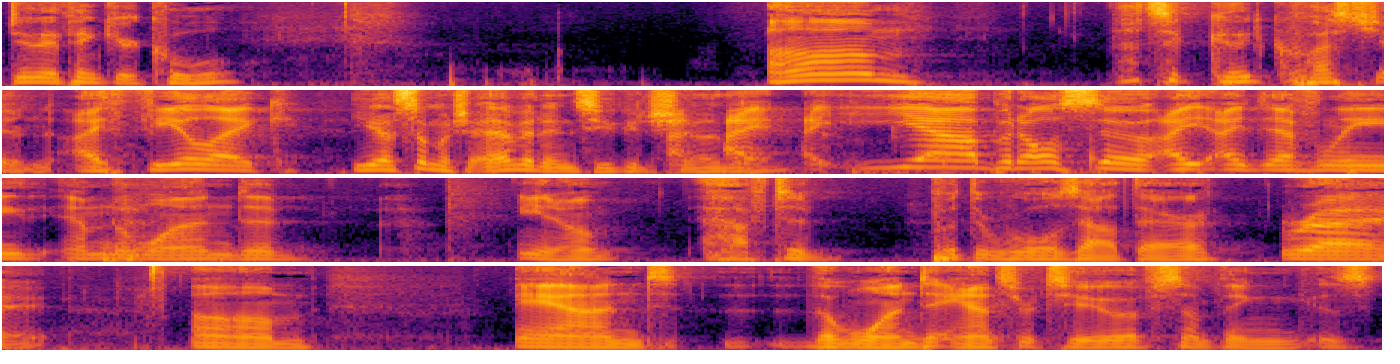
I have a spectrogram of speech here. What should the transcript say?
Do they think you're cool? Um, that's a good question. I feel like You have so much evidence you could show them. I, I yeah, but also I, I definitely am the one to, you know, have to put the rules out there. right. Um, and the one to answer to if something is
